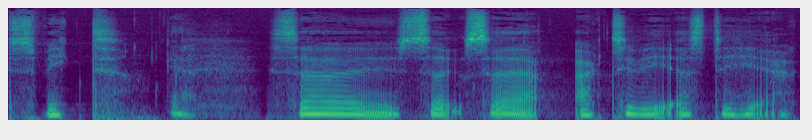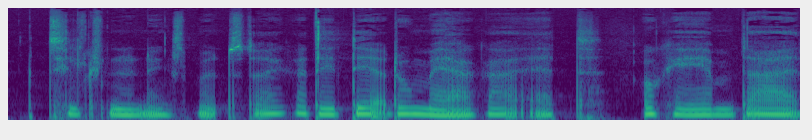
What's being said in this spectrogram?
svigt. Ja. Så, øh, så, så aktiveres det her tilknytningsmønster, ikke? og det er der, du mærker, at okay, jamen der, er,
